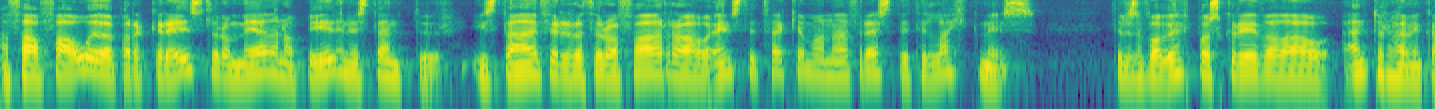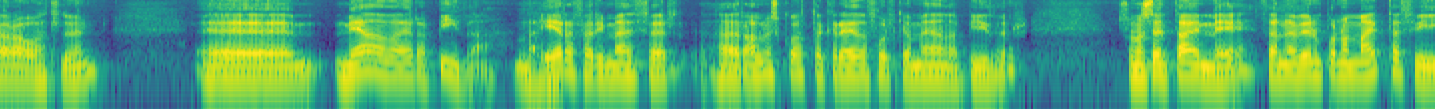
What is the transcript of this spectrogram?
að þá fáið það bara greiðslur og meðan á byðinni stendur í staðin fyrir að þurfa að fara á einstu tvekkja mánuða fresti til læknis til þess að fá upp á skrifað á endurhæfingar áallun um, meðan það er að býða. Mm. Það er að fara í meðferð, það er alveg gott að greiða fólki að meðan það býður, svona sem dæmi, þannig að við erum búin að mæta því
